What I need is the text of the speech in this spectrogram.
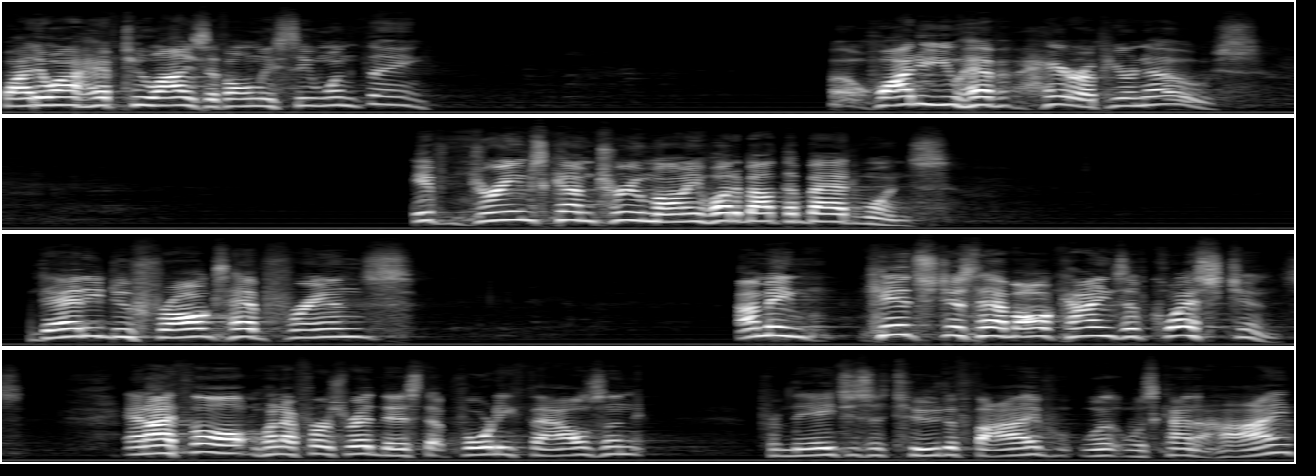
Why do I have two eyes if I only see one thing? Uh, why do you have hair up your nose? If dreams come true, mommy, what about the bad ones? Daddy, do frogs have friends? I mean, Kids just have all kinds of questions. And I thought when I first read this that 40,000 from the ages of 2 to 5 was, kind of high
